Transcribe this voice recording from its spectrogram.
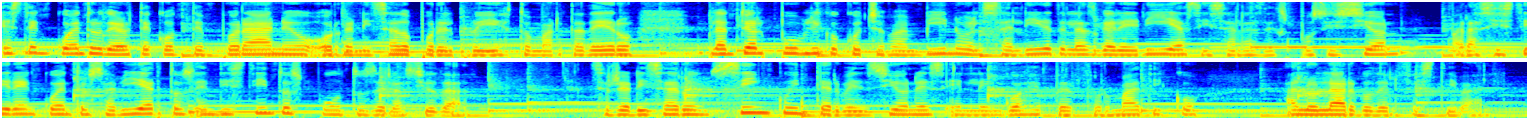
Este encuentro de arte contemporáneo, organizado por el proyecto Martadero, planteó al público cochabambino el salir de las galerías y salas de exposición para asistir a encuentros abiertos en distintos puntos de la ciudad. Se realizaron cinco intervenciones en lenguaje performático a lo largo del festival.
